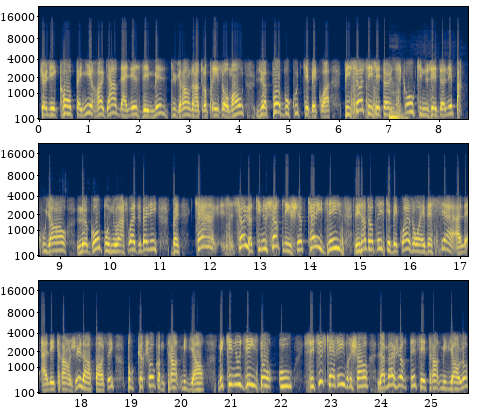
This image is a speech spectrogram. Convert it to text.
que les compagnies regardent la liste des mille plus grandes entreprises au monde, il n'y a pas beaucoup de Québécois. Puis ça, c'est un hmm. discours qui nous est donné par Couillard, Legault pour nous rasseoir. Ben, les, ben, quand ça, là, qui nous sortent les chiffres, quand ils disent les entreprises québécoises ont investi à, l'étranger l'an passé pour quelque chose comme 30 milliards, mais qui nous disent donc où? Sais-tu ce qui arrive, Richard? La majorité de ces 30 milliards-là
